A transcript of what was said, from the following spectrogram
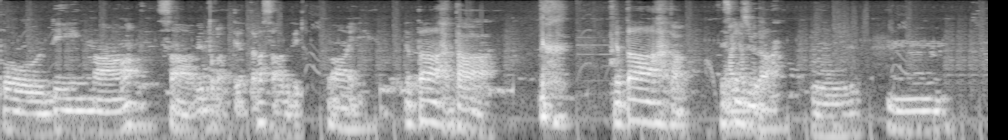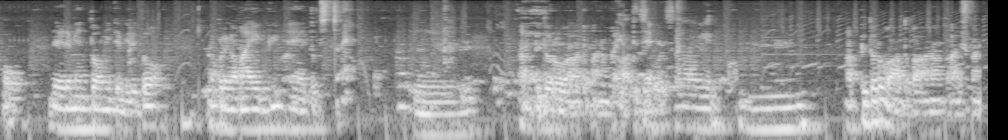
ポリマーサーブとかってやったらサーブできる。わーい。やったやーったやったー。ーやっレスポンシブだ。た。うん。で、エレメントを見てみると、あこれがマイえっ、と、ちっちゃい。うん。アップドロワーとかなんか言ってて。うーんアップドロワーとかはなんかあれですかね。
